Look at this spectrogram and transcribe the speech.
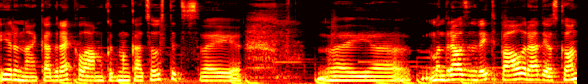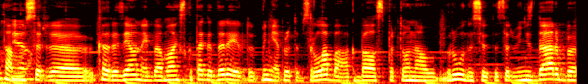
ierunāju kādu reklāmu, kad man kāds uzticis vai. Vai uh, man draudzene Rīta Paula radios kontā Jā. mums ir uh, kādreiz jaunībā, man liekas, ka tagad arī ir, viņai, protams, ir labāka balss, par to nav runas, jo tas ir viņas darba,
